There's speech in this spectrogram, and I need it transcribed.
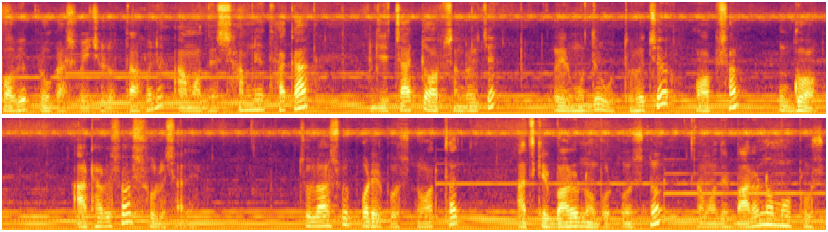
কবে প্রকাশ হয়েছিল? তাহলে আমাদের সামনে থাকা যে চারটে অপশান রয়েছে, এর মধ্যে উত্তর হচ্ছে অপশান গ, আঠারোশো ষোলো সালে। চলে আসব পরের প্রশ্ন, অর্থাৎ আজকের বারো নম্বর প্রশ্ন। আমাদের বারো নম্বর প্রশ্ন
